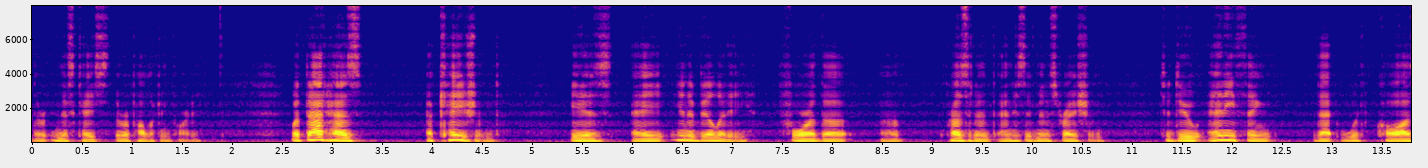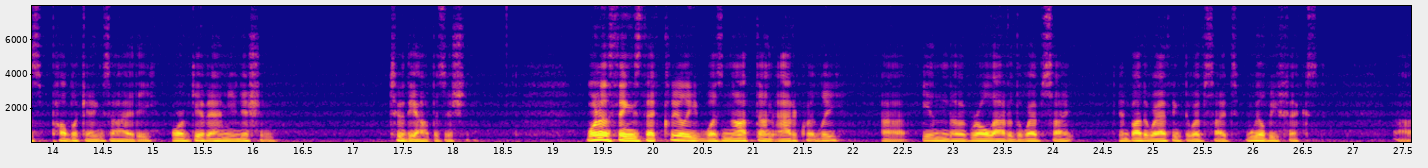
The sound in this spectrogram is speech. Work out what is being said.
the, in this case, the Republican Party. What that has occasioned is a inability for the uh, president and his administration to do anything that would cause public anxiety or give ammunition to the opposition. One of the things that clearly was not done adequately uh, in the rollout of the website, and by the way, I think the websites will be fixed, uh,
